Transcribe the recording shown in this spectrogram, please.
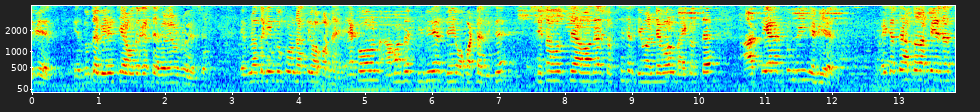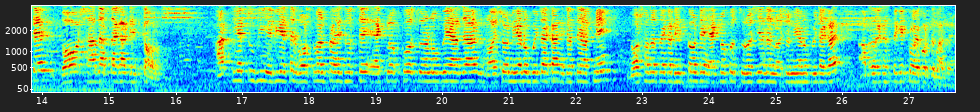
এবিএস এই দুটো ভেরিয়েন্টই আমাদের কাছে অ্যাভেলেবেল রয়েছে। এগুলোতে কিন্তু কোনো রাত্রি অফার নেই। এখন আমাদের টিভিএস যে অফারটা দিছে, সেটা হচ্ছে আমাদের সবচেয়ে ডিমান্ডেবল বাইক হচ্ছে আরটিআর টু বি এবিএস এটাতে আপনারা পেয়ে যাচ্ছেন দশ হাজার টাকা discount RTR two B ABS এর বর্তমান প্রাইস হচ্ছে এক লক্ষ চুরানব্বই হাজার নয়শো নিরানব্বই টাকা। এটাতে আপনি দশ হাজার টাকা ডিসকাউন্টে এক লক্ষ চুরাশি হাজার নয়শো নিরানব্বই টাকায় আমাদের কাছ থেকে ক্রয় করতে পারবেন।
